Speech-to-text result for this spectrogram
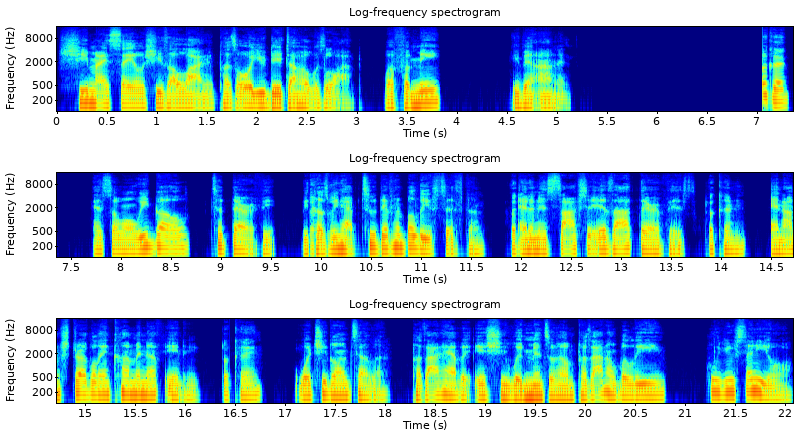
She might say, "Oh, she's a liar," because all you did to her was lie. But for me, you've been honest. Okay. And so when we go to therapy, because we have two different belief systems, Okay. and Miss Sasha is our therapist, Okay. and I'm struggling coming up in here. Okay. what you gonna tell her? Because I have an issue with mental health because I don't believe who you say you are.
